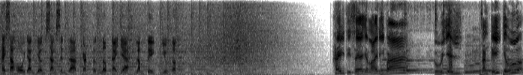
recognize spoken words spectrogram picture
Hay xã hội đang dần sản sinh ra các tầng lớp đại gia lắm tiền nhiều tầng? Hay thì xe và like đi ba. Cười gì? Đăng ký chưa?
